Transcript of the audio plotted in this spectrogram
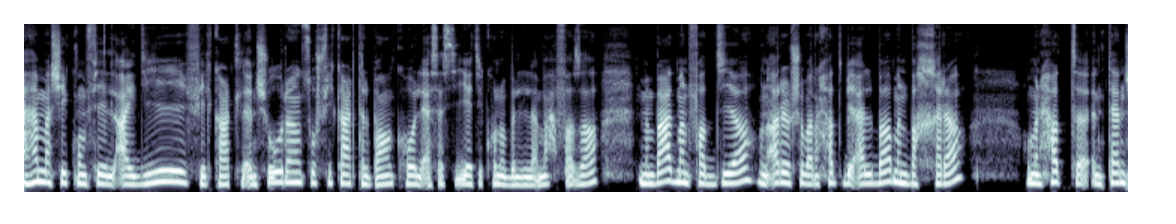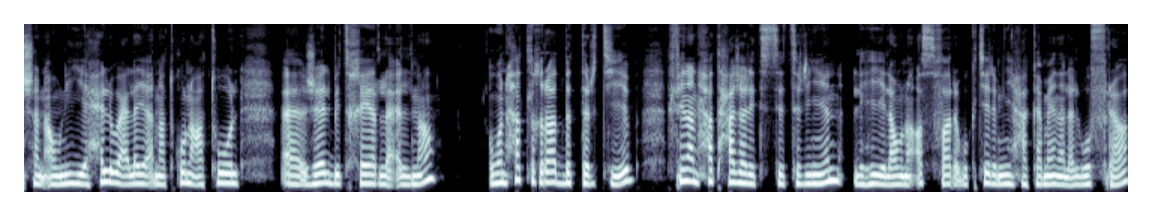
أهم شي يكون في ال ID في ال carte ال insurance وفي كارت البنك هول الأساسيات يكونوا بالمحفظة. من بعد ما نفضيها ونقرر شو بدنا نحط بقلبها بنبخرها ومنحط intention أو نية حلوة عليها أنها تكون على طول آه، جالبة خير لإلنا. ونحط الغراض بالترتيب. فينا نحط حجرة ال citrine اللي هي لونها أصفر وكتير منيحة كمان للوفرة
